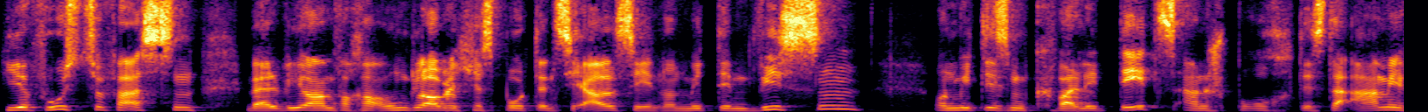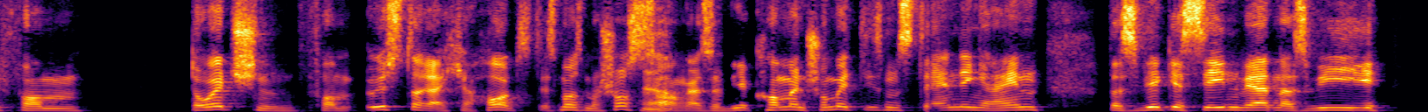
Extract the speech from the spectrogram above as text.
hier Fuß zu fassen, weil wir einfach ein unglaubliches Potenzial sehen. Und mit dem Wissen und mit diesem Qualitätsanspruch, das der Army vom Deutschen vom Österreicher hat, das muss man schon sagen. Ja. Also wir kommen schon mit diesem Standing rein, dass wir gesehen werden als wie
